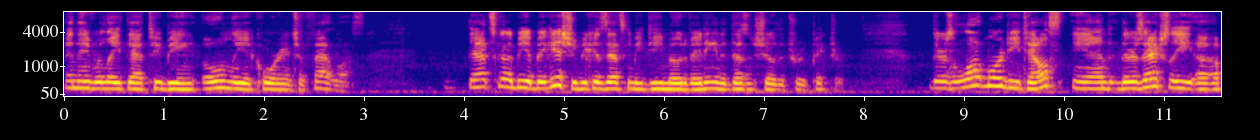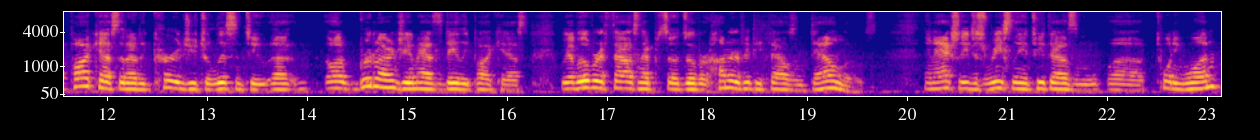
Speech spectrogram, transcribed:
and they relate that to being only a quarter inch of fat loss that's going to be a big issue because that's going to be demotivating and it doesn't show the true picture. There's a lot more details, and there's actually a, a podcast that I'd encourage you to listen to. Uh, uh, Brutal Iron Gym has a daily podcast. We have over a thousand episodes, over 150,000 downloads. And actually, just recently in 2021,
